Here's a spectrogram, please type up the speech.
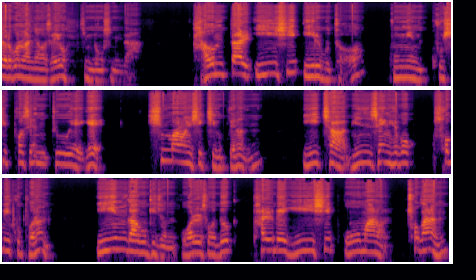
여러분 안녕하세요. 김동수입니다. 다음 달 22일부터 국민 90%에게 10만원씩 지급되는 2차 민생회복 소비 쿠폰은 2인 가구 기준 월소득 825만원 초과는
